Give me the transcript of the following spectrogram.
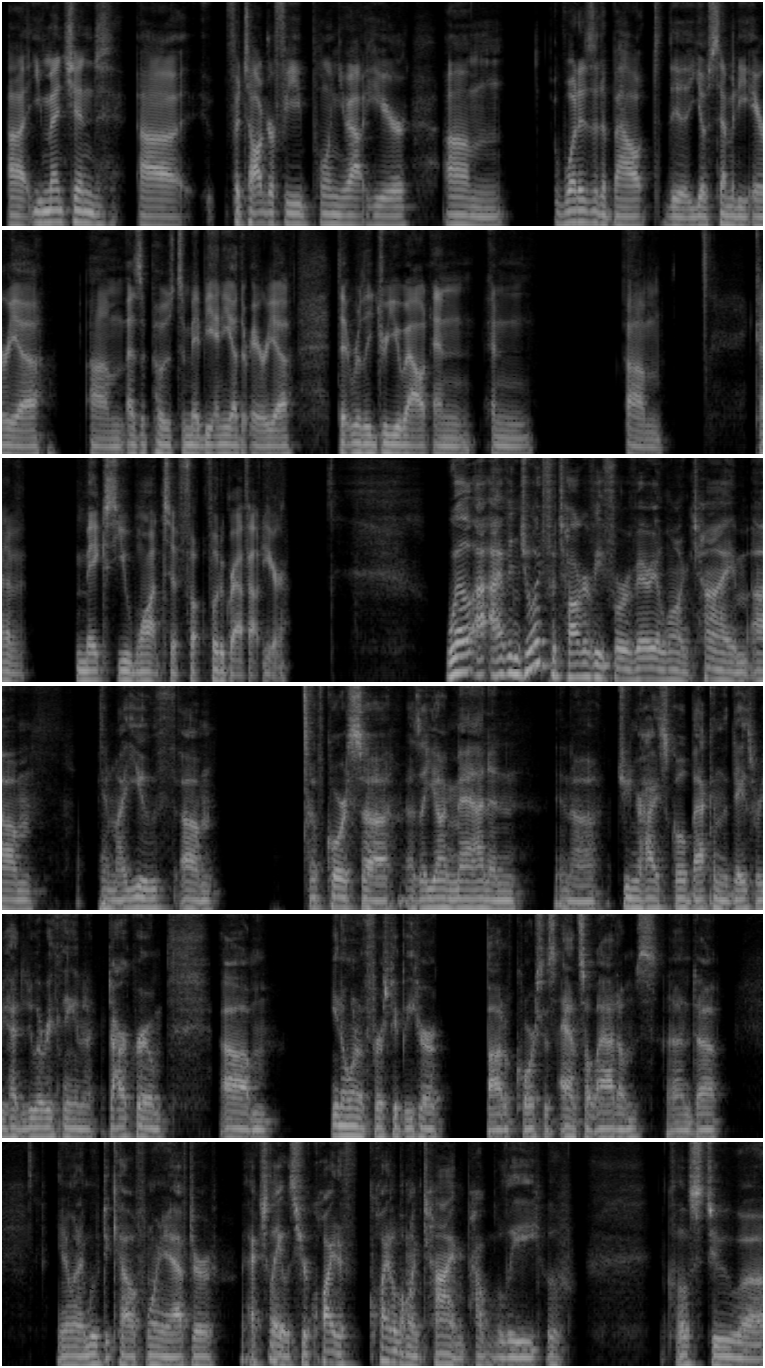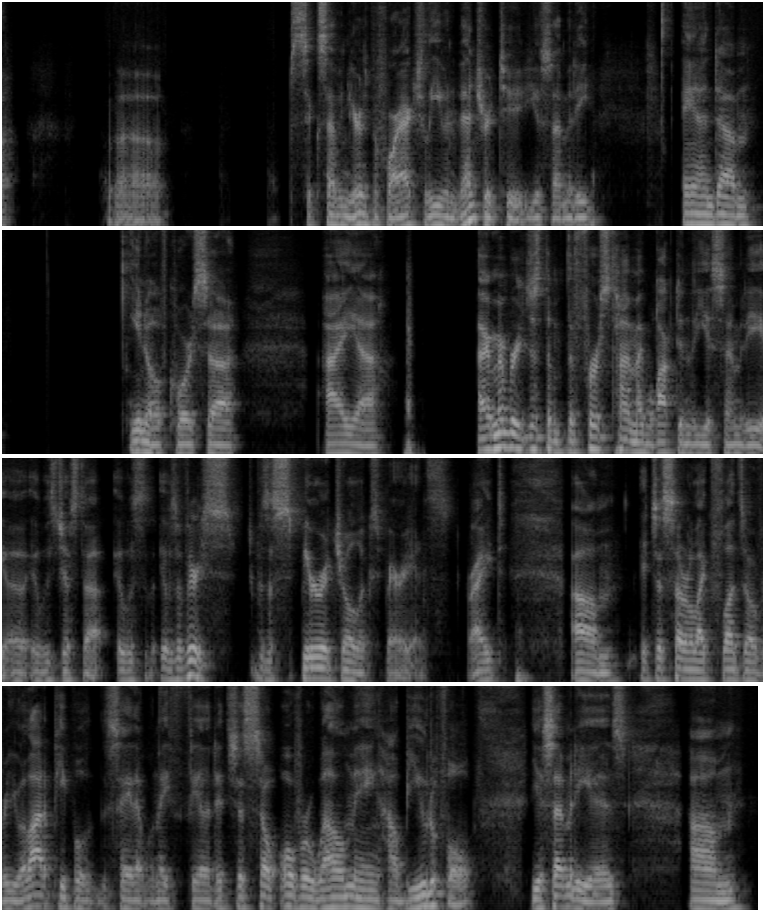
uh, you mentioned uh, photography pulling you out here. Um, what is it about the Yosemite area um, as opposed to maybe any other area that really drew you out and and um, kind of makes you want to ph- photograph out here? Well, I- have enjoyed photography for a very long time um, in my youth. Um, of course, uh, as a young man and in uh, junior high school back in the days where you had to do everything in a dark room. Um, you know, one of the first people you hear about, of course, is Ansel Adams. And, uh, you know, when I moved to California after actually I was here quite a quite a long time, probably ooh, close to uh, uh, six seven years before I actually even ventured to Yosemite, and um, you know, of course, uh, I uh, I remember just the, the first time I walked into Yosemite. Uh, it was just a it was it was a very it was a spiritual experience, right? Um, it just sort of like floods over you. A lot of people say that when they feel it, it's just so overwhelming how beautiful Yosemite is. Um,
